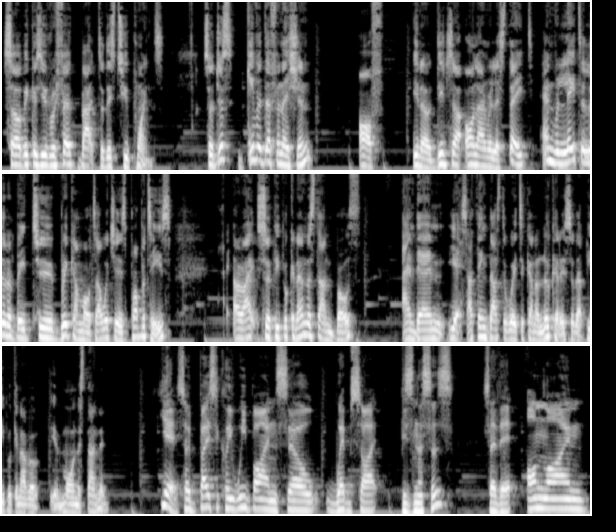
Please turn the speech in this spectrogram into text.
So because you referred back to these two points. So just give a definition of, you know, digital online real estate and relate a little bit to brick and mortar, which is properties. All right. So people can understand both. And then, yes, I think that's the way to kind of look at it so that people can have a, a more understanding. Yeah. So basically, we buy and sell website businesses. So they're online,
